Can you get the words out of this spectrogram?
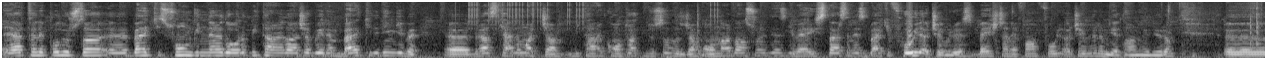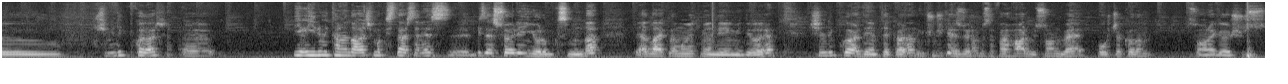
Eğer talep olursa e, belki son günlere doğru bir tane daha açabilirim. Belki dediğim gibi e, biraz kendim açacağım. Bir tane kontrat videosu alacağım. Onlardan sonra dediğiniz gibi eğer isterseniz belki foil açabiliriz. 5 tane falan foil açabilirim diye tahmin ediyorum. E, şimdilik bu kadar. 20 tane daha açmak isterseniz e, bize söyleyin yorum kısmında. Ve likelamayı unutmayın diyelim videoları. Şimdilik bu kadar diyeyim tekrardan. Üçüncü kez diyorum bu sefer harbi son ve hoşçakalın. Sonra görüşürüz.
